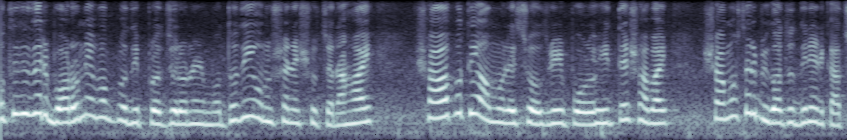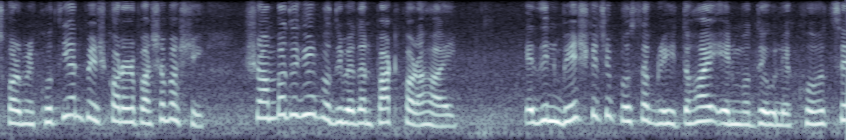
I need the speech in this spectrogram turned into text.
অতিথিদের বরণ এবং প্রদীপ প্রজ্বলনের মধ্য দিয়ে অনুষ্ঠানের সূচনা হয়। সভাপতি অমলেশ চৌধুরীর পৌরোহিত্যে সভায় সংস্থার বিগত দিনের কাজকর্মের খতিয়ান পেশ করার পাশাপাশি সম্পাদকীয় প্রতিবেদন পাঠ করা হয়। এদিন বেশ কিছু প্রস্তাব গৃহীত হয়। এর মধ্যে উল্লেখ্য হচ্ছে,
